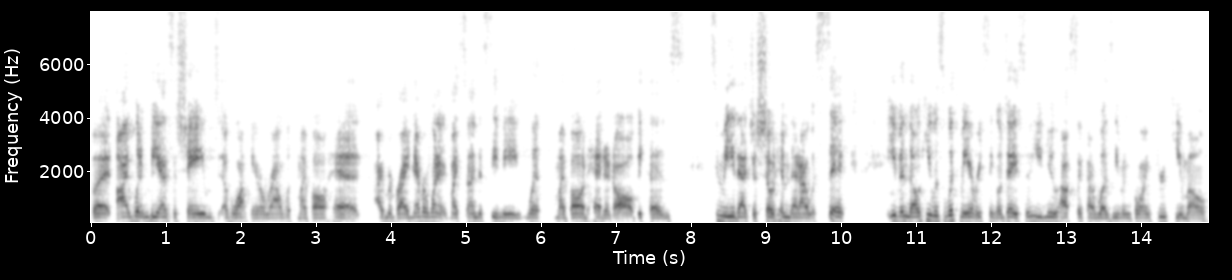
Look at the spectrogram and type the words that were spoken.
but I wouldn't be as ashamed of walking around with my bald head. I remember I never wanted my son to see me with my bald head at all because to me that just showed him that I was sick, even though he was with me every single day. So he knew how sick I was even going through chemo.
